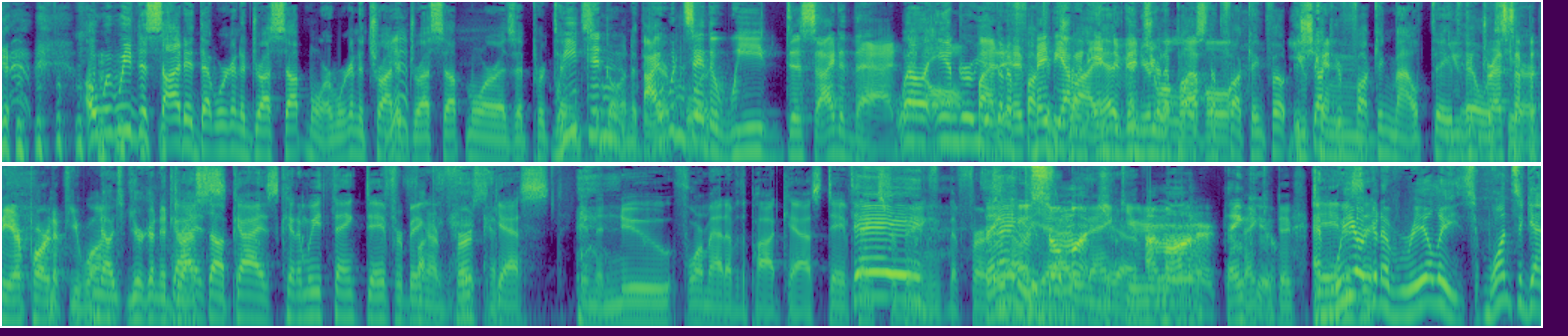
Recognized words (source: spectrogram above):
oh, we, we decided that we're going to dress up more. We're going to try Yeah. to dress up more as it pertains We to going to didn't. the I wouldn't say that we decided that. Well, at all, Andrew, you're going to fucking maybe on try an it, and individual you're gonna post level. A fucking photo. you Shut can, your fucking mouth, Dave You Hill can dress up at the airport if you want. No, you're going to dress up. guys, can we thank Dave for being our Fucking hate first guest in the new format of the podcast? Dave, thanks for being the first. Thank you so Yeah, much. Thank you. I'm honored. Thank, Thank you. you, Dave. And Dave, we are going to really, once again,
